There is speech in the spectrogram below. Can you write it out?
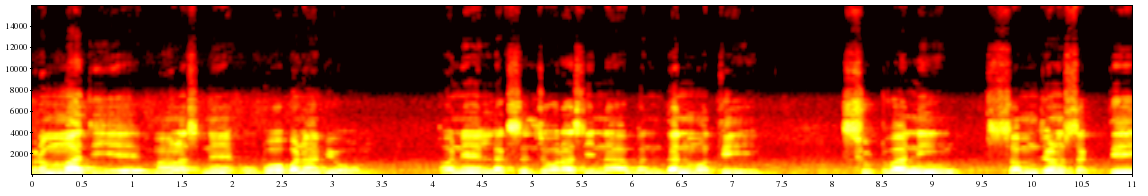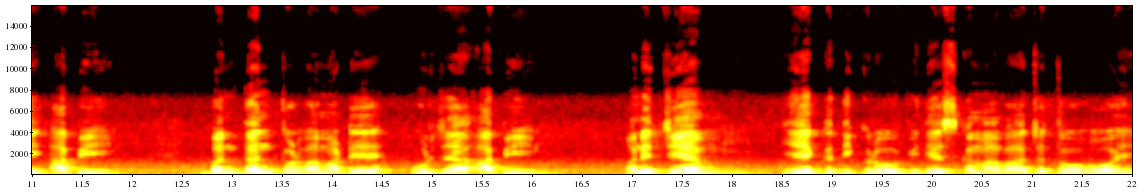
બ્રહ્માજીએ માણસને ઊભો બનાવ્યો અને લક્ષ ચોરાસીના બંધનમાંથી છૂટવાની સમજણ શક્તિ આપી, બંધન તોડવા માટે ઊર્જા આપી અને જેમ એક દીકરો વિદેશ કમાવા જતો હોય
